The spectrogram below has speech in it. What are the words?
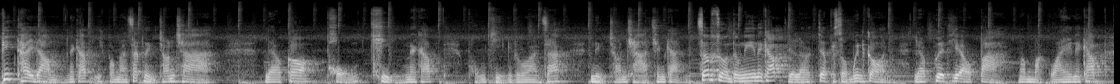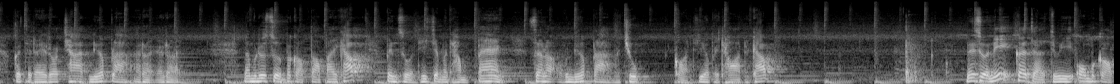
พริกไทยดำนะครับอีกประมาณสัก 1 ช้อนชา แล้วก็ผงขิงนะครับ ผงขิงประมาณสัก 1 ช้อนชาเช่นกันสำหรับส่วนตรงนี้นะครับ เดี๋ยวเราจะผสมกันก่อน แล้วเพื่อที่เอาปลามาหมักไว้นะครับ ก็จะได้รสชาติเนื้อปลาอร่อยๆเรามาดูส่วนประกอบต่อไปครับ เป็นส่วนที่จะมาทำแป้งสำหรับเอาเนื้อปลามาชุบก่อนที่เอาไปทอดนะครับในส่วนนี้ก็จะจะมีองค์ประกอบ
